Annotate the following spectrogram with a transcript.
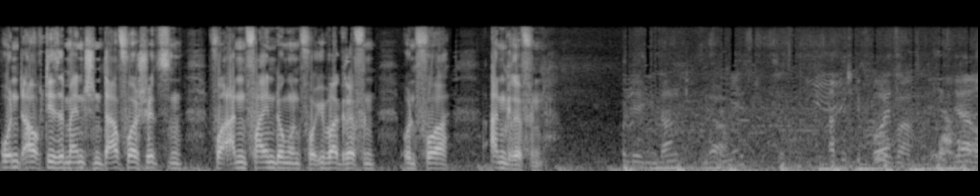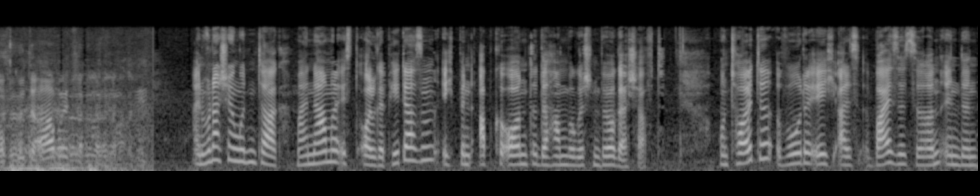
und auch diese Menschen davor schützen, vor Anfeindungen und vor Übergriffen und vor Angriffen. Kollegen, dann. Ja. Hat mich gefreut. Ja, auf gute Arbeit. Einen wunderschönen guten Tag. Mein Name ist Olga Petersen. Ich bin Abgeordnete der Hamburgischen Bürgerschaft. Und heute wurde ich als Beisitzerin in den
